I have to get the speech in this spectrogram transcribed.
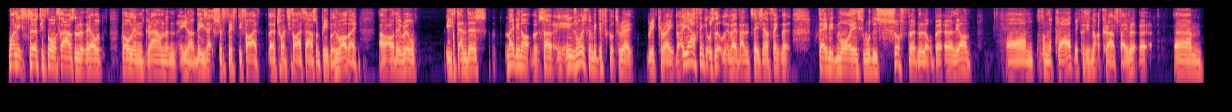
when it's 34,000 at the old bowling ground and, you know, these extra 55, uh, 25,000 people, who are they? Are, are they real EastEnders? Maybe not, but so it, it was always going to be difficult to re- recreate. But yeah, I think it was a little bit of advantage, and I think that David Moyes would have suffered a little bit early on um, from the crowd because he's not a crowd's favourite. But um,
